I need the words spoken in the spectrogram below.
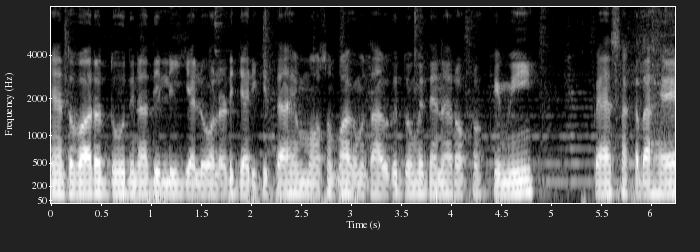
ਐਤਵਾਰ ਦੋ ਦਿਨਾਂ ਦੇ ਲਈ ਯੈਲੋ ਅਲਰਟ ਜਾਰੀ ਕੀਤਾ ਹੈ। ਮੌਸਮ ਵਿਭਾਗ ਮੁਤਾਬਕ ਦੋਵੇਂ ਦਿਨ ਰੁਕ ਰੁਕ ਕੇ ਮੀਂਹ ਪੈ ਸਕਦਾ ਹੈ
